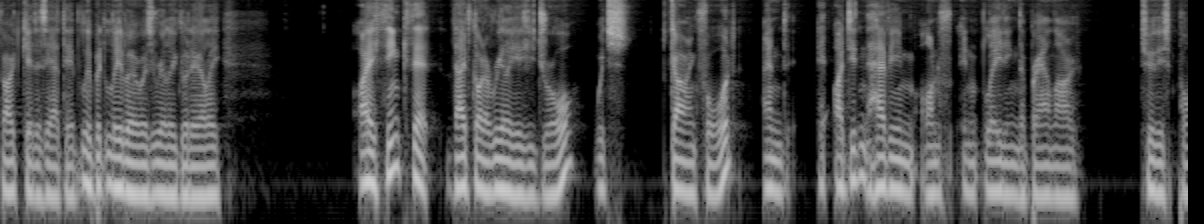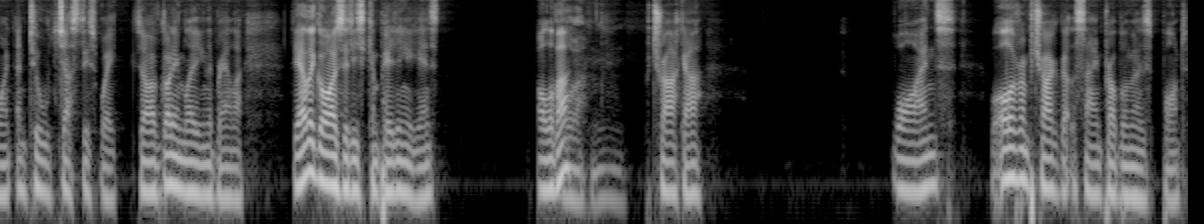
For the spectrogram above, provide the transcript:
vote getters out there. Libert Libber was really good early. I think that they've got a really easy draw, which going forward, and I didn't have him on in leading the Brownlow to this point until just this week. So I've got him leading the Brownlow. The other guys that he's competing against, Oliver, Oliver. Mm. Petrarca, Wines. Well, Oliver and Petrarca got the same problem as Bont.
